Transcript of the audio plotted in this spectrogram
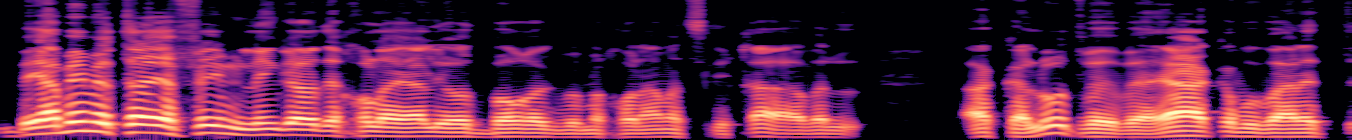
בימים יותר יפים לינגרד יכול היה להיות בורג במכונה מצליחה, אבל הקלות, והיה כמובן את,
